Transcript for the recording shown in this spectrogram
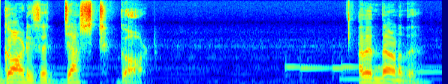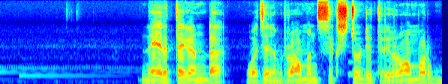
God is a just God. അതെന്താണത്? നേരത്തെ കണ്ട വചനം റോമൻ സിക്സ് ട്വന്റി ത്രീ റോമർ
